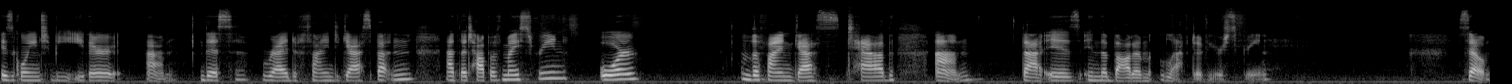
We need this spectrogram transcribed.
is going to be either um, this red Find Gas button at the top of my screen or the Find Gas tab um, that is in the bottom left of your screen. So,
